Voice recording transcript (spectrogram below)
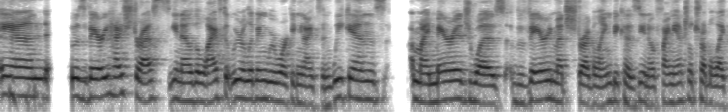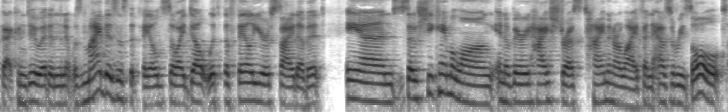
And it was very high stress. You know, the life that we were living, we were working nights and weekends. My marriage was very much struggling because, you know, financial trouble like that can do it. And then it was my business that failed. So I dealt with the failure side of it. And so she came along in a very high stress time in her life. And as a result,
